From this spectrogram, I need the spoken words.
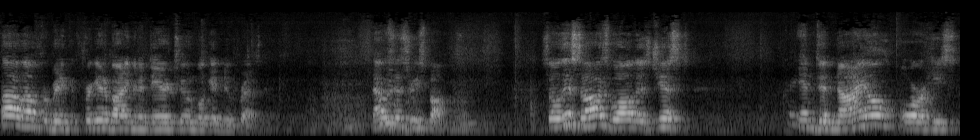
Oh, forget forget about him in a day or two and we'll get a new president. That was his response. So this Oswald is just in denial, or he's,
